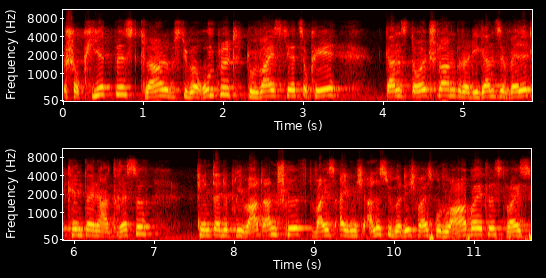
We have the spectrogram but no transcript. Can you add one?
schockiert bist, klar, du bist überrumpelt, du weißt jetzt, okay, ganz Deutschland oder die ganze Welt kennt deine Adresse, kennt deine Privatanschrift, weiß eigentlich alles über dich, weiß, wo du arbeitest, weiß,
